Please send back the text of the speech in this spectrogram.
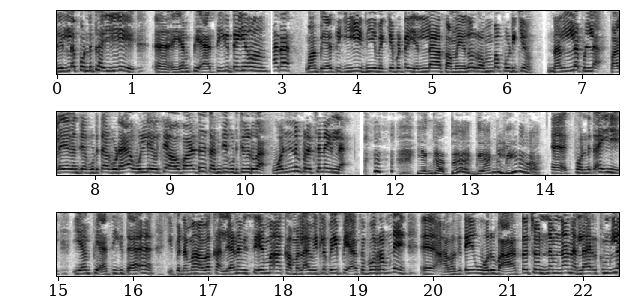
அது இல்ல பொண்ணு தாயி அஹ், என் பேத்திக்கிட்டையும். உன் பேத்திக்கு நீ வைக்கப்பட்ட எல்லா சமையலும் ரொம்ப பிடிக்கும். நல்ல பிள்ளை. பழைய கஞ்சியை கொடுத்தா கூட உள்ளே வச்சு அவ பாட்டு கஞ்சி குடிச்சு விடுவா ஒன்னும் பிரச்சனை இல்லை. எங்க அத்தை கேங் லீடரா பொண்ணு தாயி என் பேத்திக்கிட்ட இப்ப நம்ம அவ கல்யாண விஷயமா கமலா வீட்டுல போய் பேச போறோம்னு அஹ், அவகிட்டயும் ஒரு வார்த்தை சொன்னோம்னா நல்லா இருக்கும்ல?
